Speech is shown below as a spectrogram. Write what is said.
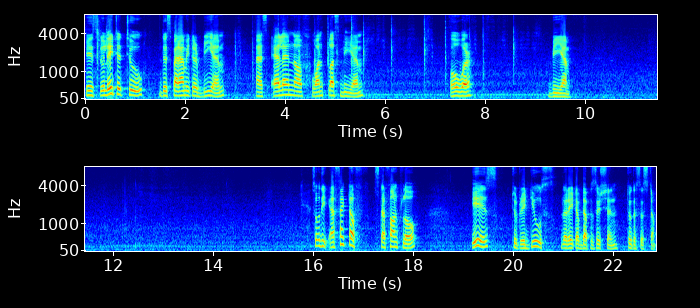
is related to this parameter Bm as ln of 1 plus Bm over Bm. So, the effect of Stefan flow is to reduce the rate of deposition to the system.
